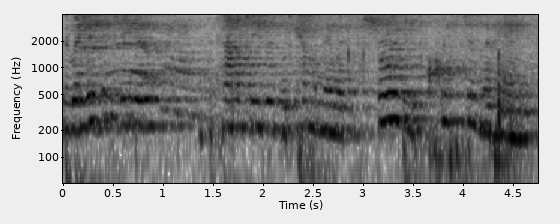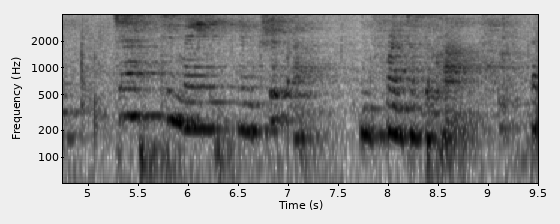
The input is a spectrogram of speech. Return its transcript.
The religious leaders at the time of Jesus would come and they would throw these questions at him just to make him trip up in front of the crowds. Euh,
